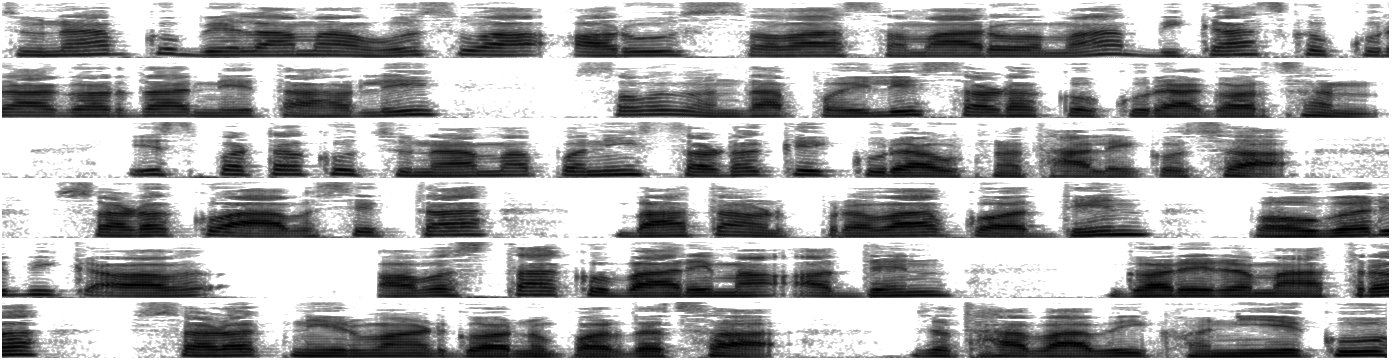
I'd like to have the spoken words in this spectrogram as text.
चुनावको बेलामा होस् वा अरू सभा समारोहमा विकासको कुरा गर्दा नेताहरूले सबैभन्दा पहिले सड़कको कुरा गर्छन्। यसपटकको चुनावमा पनि सड़ककै कुरा उठ्न थालेको छ। सड़कको आवश्यकता वातावरण प्रभावको अध्ययन भौगोलिक अवस्थाको बारेमा अध्ययन गरेर मात्र सड़क निर्माण गर्नुपर्दछ। जथाभावी खनिएको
